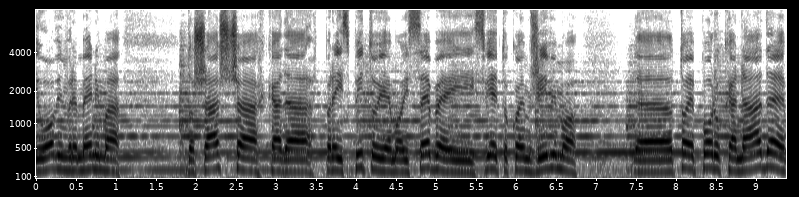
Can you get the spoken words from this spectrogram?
i u ovim vremenima došašća kada preispitujemo i sebe i svijet u kojem živimo, e, to je poruka nade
